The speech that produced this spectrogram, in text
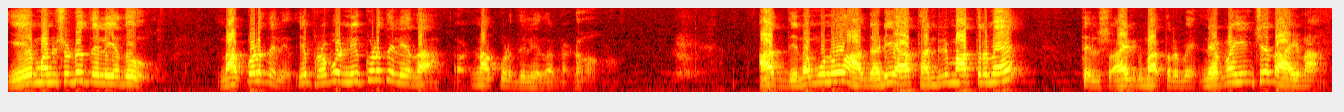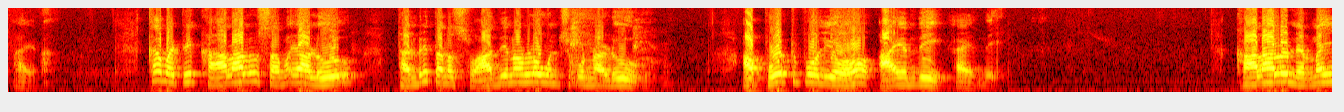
ఏ మనుషుడు తెలియదు. నాకు కూడా తెలియదు. ఏ ప్రభు నీకు కూడా తెలియదా? నాకు కూడా తెలియదు అన్నాడు. ఆ దినమును ఆ గడియ తండ్రి మాత్రమే తెలుసు. ఆయనకి మాత్రమే. నిర్ణయించేది ఆయన ఆయన. కాబట్టి కాలాలు సమయాలు తండ్రి తన స్వాధీనంలో ఉంచుకున్నాడు. ఆ పోర్ట్ఫోలియో ఆయంది ఆయంది కాలాలు నిర్ణయి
